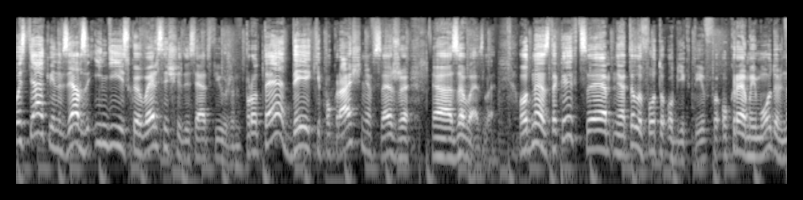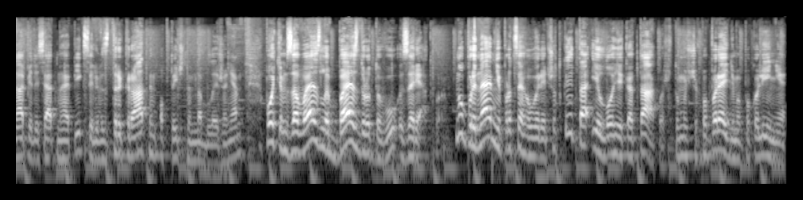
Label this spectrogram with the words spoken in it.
Костяк він взяв з індійської версії 60 Fusion, проте деякі покращення все ж е, завезли. Одне з таких це е, телефотооб'єктив, окремий модуль на 50 мегапікселів з трикратним оптичним наближенням. Потім завезли бездротову зарядку. Ну, принаймні про це говорять чутки, та і логіка також, тому що в попередньому поколінні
